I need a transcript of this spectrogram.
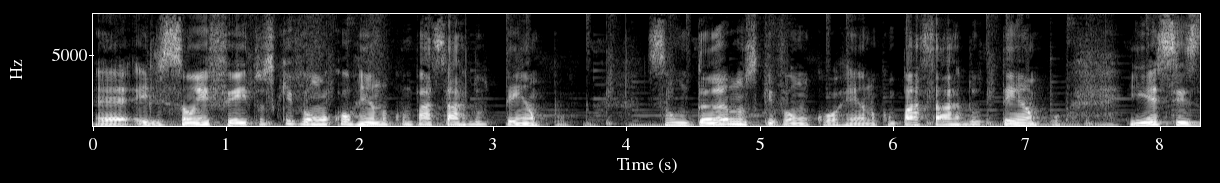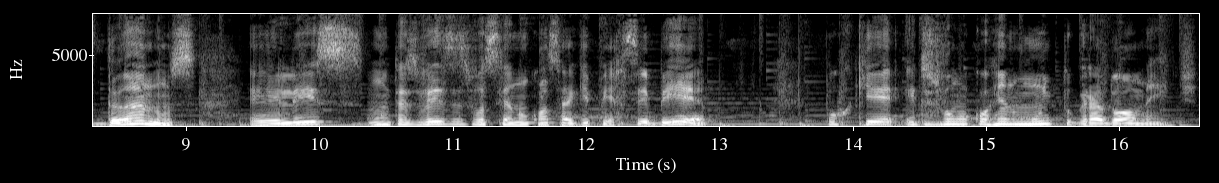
É, eles são efeitos que vão ocorrendo com o passar do tempo. São danos que vão ocorrendo com o passar do tempo. E esses danos, eles muitas vezes você não consegue perceber porque eles vão ocorrendo muito gradualmente.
